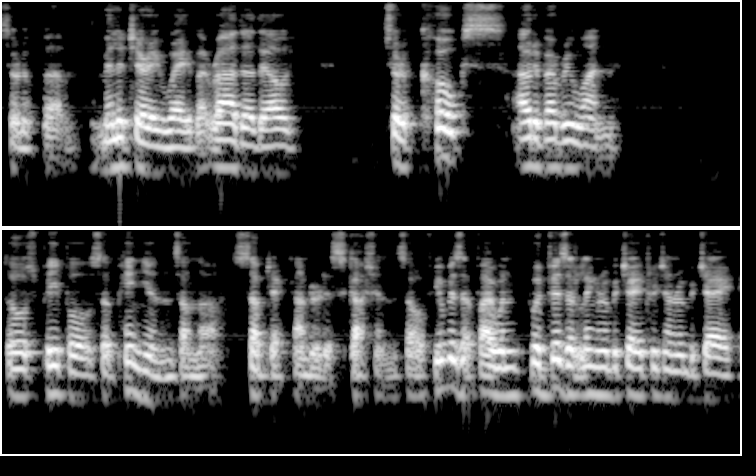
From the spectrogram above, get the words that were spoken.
sort of um, military way, but rather they'll sort of coax out of everyone those people's opinions on the subject under discussion. So if you visit, if I would, would visit Ling Rinpoche, Trijang Rinpoche,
